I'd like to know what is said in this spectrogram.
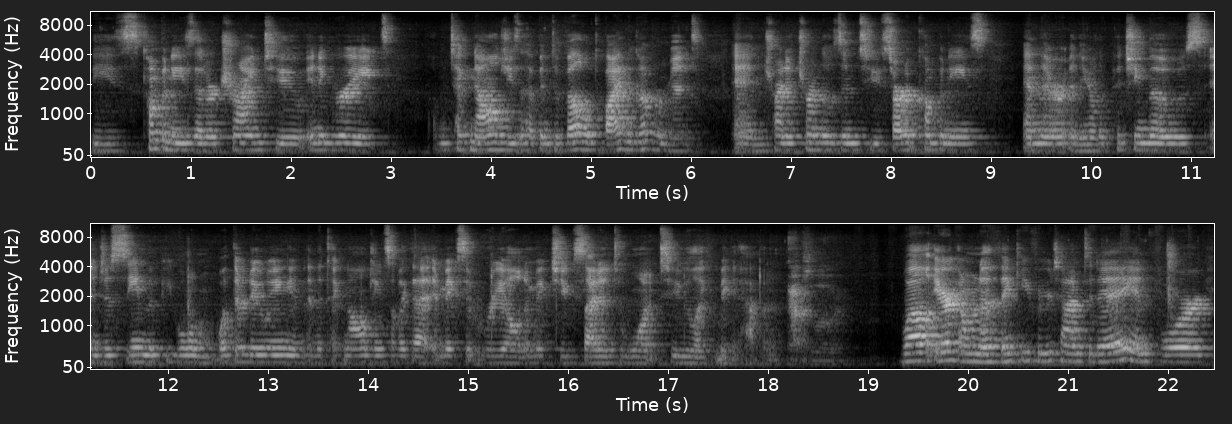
these companies that are trying to integrate um, technologies that have been developed by the government and trying to turn those into startup companies. And they're and you know they're pitching those and just seeing the people and what they're doing and, and the technology and stuff like that. It makes it real and it makes you excited to want to like make it happen. Absolutely. Well, Eric, I want to thank you for your time today and for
